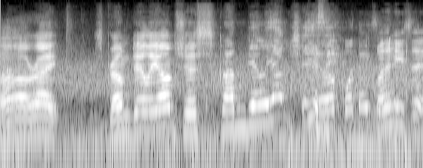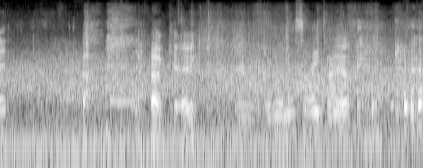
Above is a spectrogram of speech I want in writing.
All right, scrumdiddlyumptious. Scrumdiddlyumptious. Yep, what they said. What did he said? Okay. We're going this way? All right. Yeah.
